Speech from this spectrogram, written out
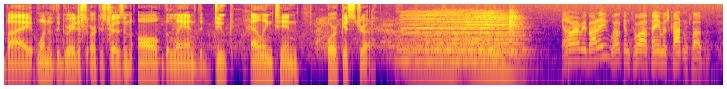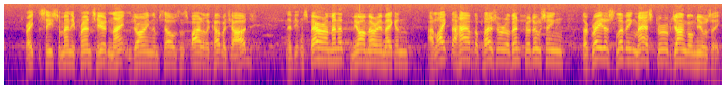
by one of the greatest orchestras in all the land, the Duke Ellington Orchestra. Hello, everybody. Welcome to our famous Cotton Club. Great to see so many friends here tonight enjoying themselves in spite of the cover charge. And if you can spare a minute from your merrymaking, I'd like to have the pleasure of introducing the greatest living master of jungle music,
